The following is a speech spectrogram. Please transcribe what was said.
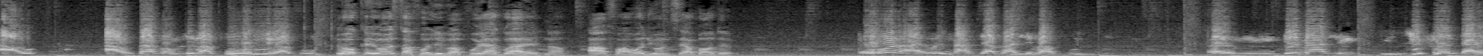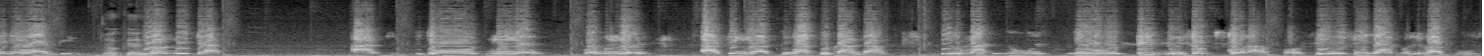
I'll, I'll start from Liverpool, from Liverpool. Okay, you want to start for Liverpool? Yeah, go ahead now. Alpha, what do you want to say about them? When I say about Liverpool, um, Premier League is different than any other league. Okay. We all know that. And for Nunes, for Nunes, I think you have, you have to calm down. You, must, you, will, you will see the top scorer first. You will see time for Liverpool.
